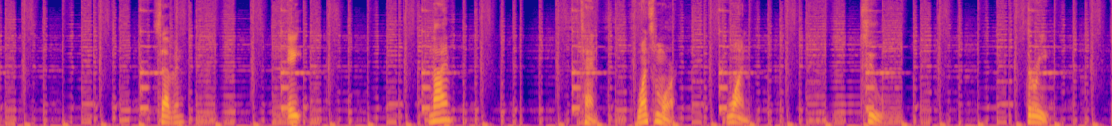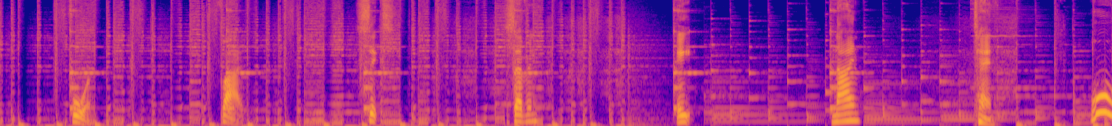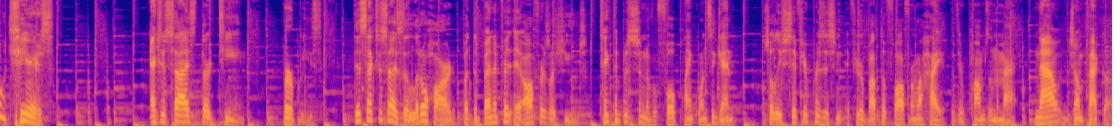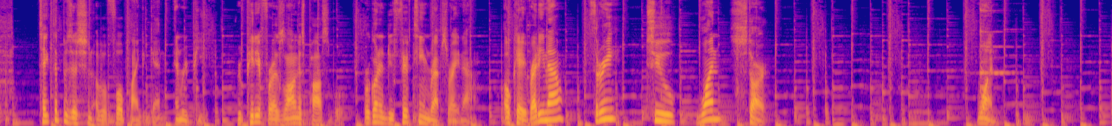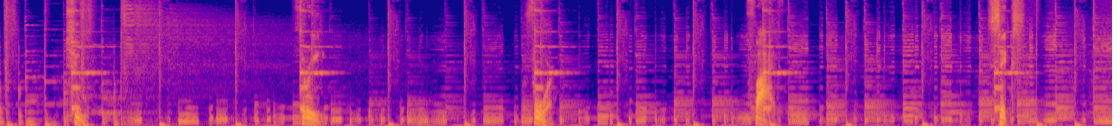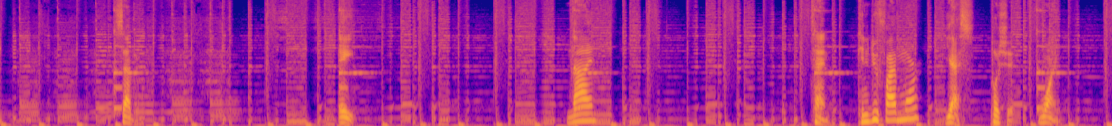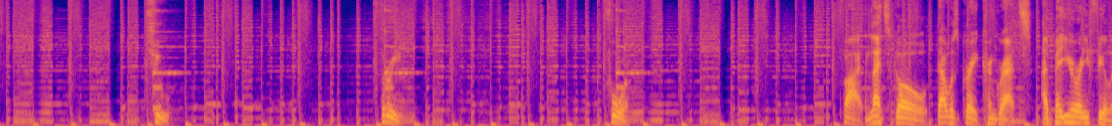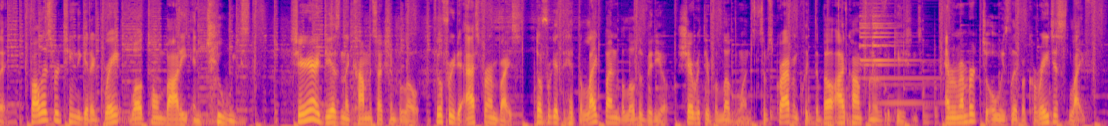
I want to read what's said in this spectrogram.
7, 8, 9, 10. Once more. 1, 2, 3, 4, 5, 6, 7, 8, 9, 10. Woo, cheers. Exercise 13 Burpees. This exercise is a little hard, but the benefit it offers are huge. Take the position of a full plank once again. Slowly shift your position if you're about to fall from a height with your palms on the mat. Now jump back up. Take the position of a full plank again and repeat. Repeat it for as long as possible. We're going to do 15 reps right now. Okay, ready now? Three, two, one, start. One, two, three, four, five, six, seven, eight, nine, ten. Can you do five more? Yes, push it. One, two, three, four, five. Let's go. That was great. Congrats. I bet you already feel it. Follow this routine to get a great, well-toned body in two weeks. Share your ideas in the comment section below. Feel free to ask for advice. Don't forget to hit the like button below the video, share with your beloved ones, subscribe and click the bell icon for notifications. And remember to always live a courageous life.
